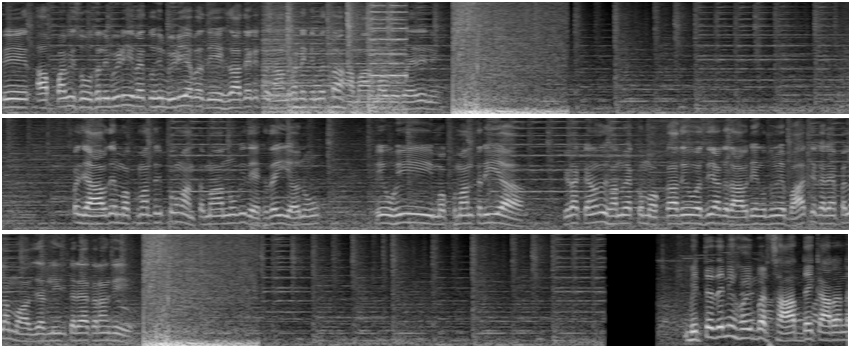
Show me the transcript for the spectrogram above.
ਤੇ ਆਪਾਂ ਵੀ ਸੋਸ਼ਲ ਮੀਡੀਆ 'ਤੇ ਤੁਸੀਂ ਮੀਡੀਆ 'ਤੇ ਦੇਖ ਸਕਦੇ ਕਿ ਕਿਸਾਨ ਸਾਡੇ ਕਿਵੇਂ ਧਾਹਾਂ ਮਾਰ ਮਾਰ ਰੋ ਰਹੇ ਨੇ। ਪੰਜਾਬ ਦੇ ਮੁੱਖ ਮੰਤਰੀ ਭਗਵੰਤ ਮਾਨ ਨੂੰ ਵੀ ਦੇਖਦਾ ਹੀ ਆ ਉਹਨੂੰ, ਇਹ ਉਹੀ ਮੁੱਖ ਮੰਤਰੀ ਆ, ਜਿਹੜਾ ਕਹਿੰਦਾ ਸਾਨੂੰ ਇੱਕ ਮੌਕਾ ਦਿਓ, ਅਸੀਂ ਆ ਗਦਾਵਰੀਆਂ ਗੁਦਰੀਆਂ ਬਾਅਦ ਚ ਕਰਿਆ, ਪਹਿਲਾਂ ਮੁਆਵਜ਼ਾ ਰਿਲੀਜ਼ ਕਰਿਆ ਕਰਾਂਗੇ। ਬੀਤੇ ਦਿਨ ਹੀ ਹੋਈ ਬਰਸਾਤ ਦੇ ਕਾਰਨ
